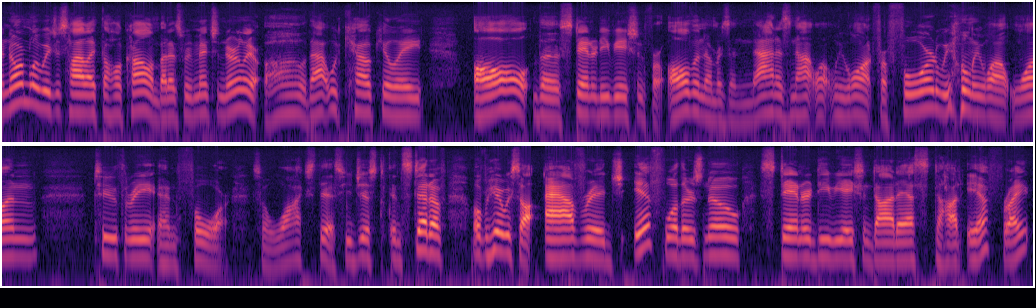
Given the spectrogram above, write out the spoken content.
Now normally we just highlight the whole column, but as we mentioned earlier, oh, that would calculate all the standard deviation for all the numbers, and that is not what we want. For Ford, we only want 1, 2, 3, and 4. So watch this. You just, instead of, over here we saw average if, well, there's no standard deviation dot s dot if, right?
